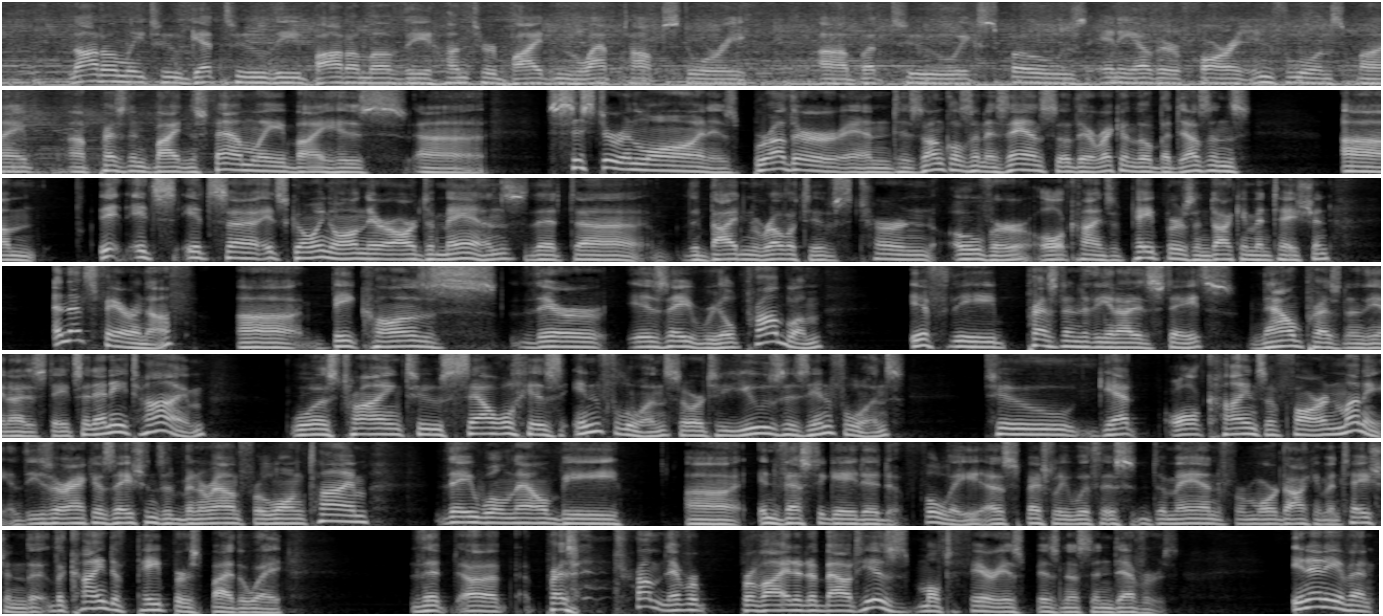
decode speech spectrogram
not only to get to the bottom of the Hunter Biden laptop story, uh, but to expose any other foreign influence by uh, President Biden's family, by his uh, sister in law and his brother and his uncles and his aunts. So they're reckoned though by dozens. Um, it, it's it's uh, it's going on. There are demands that uh, the Biden relatives turn over all kinds of papers and documentation, and that's fair enough uh, because there is a real problem if the president of the United States, now president of the United States, at any time was trying to sell his influence or to use his influence to get all kinds of foreign money. And these are accusations that have been around for a long time. They will now be uh, investigated fully, especially with this demand for more documentation. The, the kind of papers, by the way, that uh, President Trump never provided about his multifarious business endeavors. In any event,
